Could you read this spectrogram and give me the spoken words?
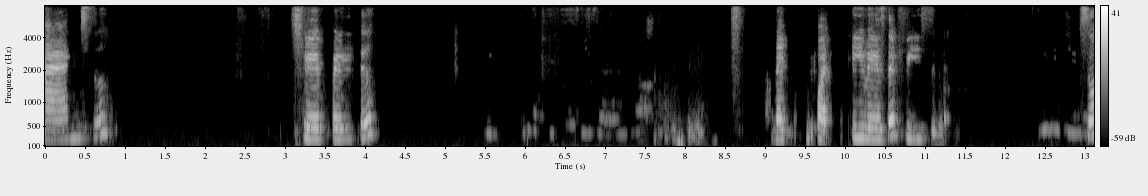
hands shape belt neck పట్టి వేసే పీసులు. సో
